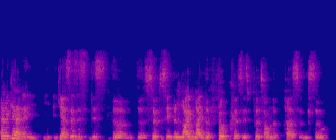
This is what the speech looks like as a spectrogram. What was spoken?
And again, yes, there's this, this the the so to say the limelight, the focus is put on the person. So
